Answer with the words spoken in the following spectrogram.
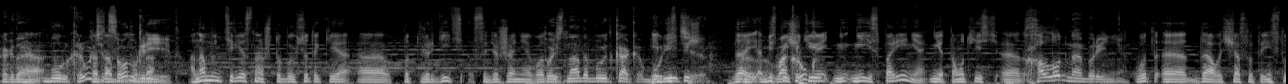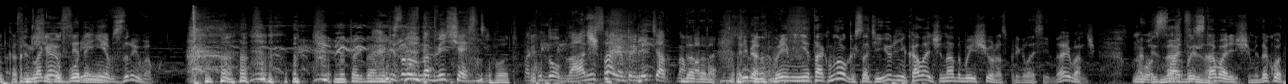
Когда А, бур крутится, когда он бур, да. греет. А нам интересно, чтобы все-таки подтвердить содержание воды. То есть надо будет как И бурить обеспечить- да, и э, обеспечить вокруг? ее не, не испарение. Нет, там вот есть. э, Холодное бурение. вот, э, да, вот сейчас вот институт космических Предлагаю бурение взрывом. Ну тогда мы- И сразу на две части. Вот. Так удобно. А Они сами прилетят к нам Да-да-да. потом. Ребят, времени не так много. Кстати, Юрия Николаевича надо бы еще раз пригласить, да, Иваныч? Ну, вот, может быть, с товарищами. Так вот,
